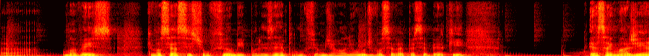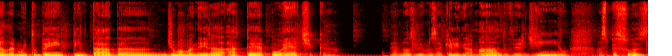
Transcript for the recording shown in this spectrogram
É, uma vez que você assiste um filme, por exemplo, um filme de Hollywood, você vai perceber que essa imagem ela é muito bem pintada de uma maneira até poética. Né? Nós vemos aquele gramado verdinho, as pessoas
